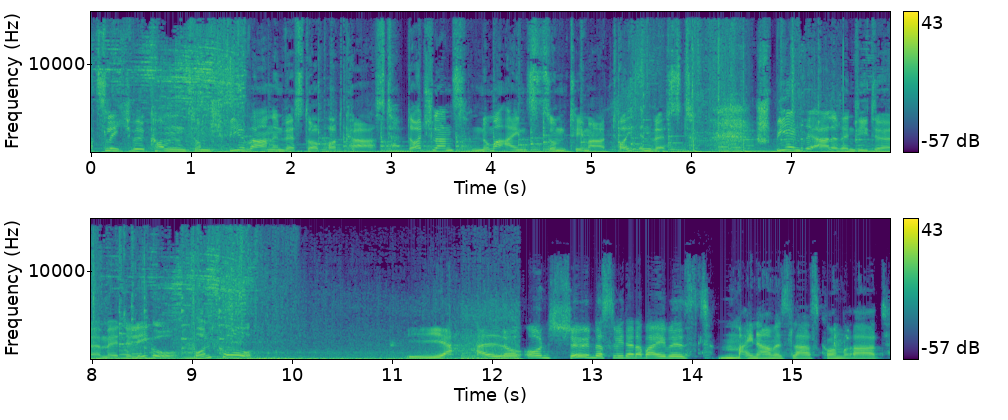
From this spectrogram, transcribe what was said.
Herzlich willkommen zum Spielwareninvestor Podcast. Deutschlands Nummer 1 zum Thema Toy Invest. Spielen reale Rendite mit Lego und Co. Ja, hallo und schön, dass du wieder dabei bist. Mein Name ist Lars Konrad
